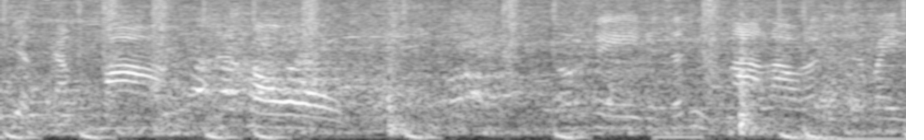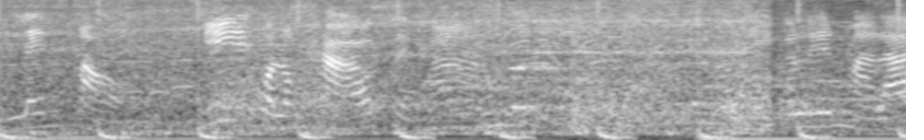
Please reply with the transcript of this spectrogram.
เสียงดังมากชอบโอเค เดี๋ยวจะถึงตาเราแล้วเดี๋ยวจะไปเล่นต่อ นี่กดรองเท้าเสร็จมากวันนี้ก็เล่นมาได้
